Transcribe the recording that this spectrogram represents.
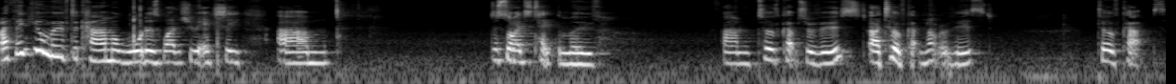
I think you'll move to calmer waters once you actually um, decide to take the move. Um, two of Cups reversed. Uh, two of Cups, not reversed. Two of Cups.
